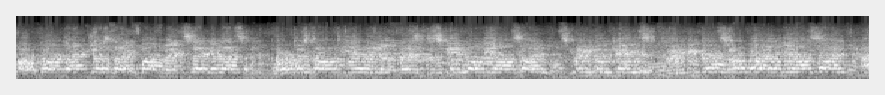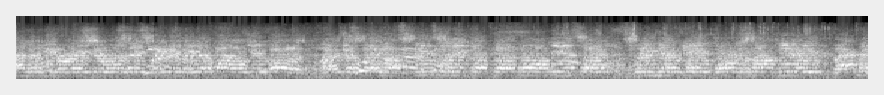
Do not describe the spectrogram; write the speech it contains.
Up front, I'm just like Mum. In second, that's Porterstown Thierry and President's Escape on the outside. Springhill Kate. Creepy Coats are right on the outside. And the liberation was a Springhill Kate. The final two corners. I'm just like Mum. Steve's linked up front now on the inside. Springhill Kate. Porterstown Thierry. Backpedaling back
